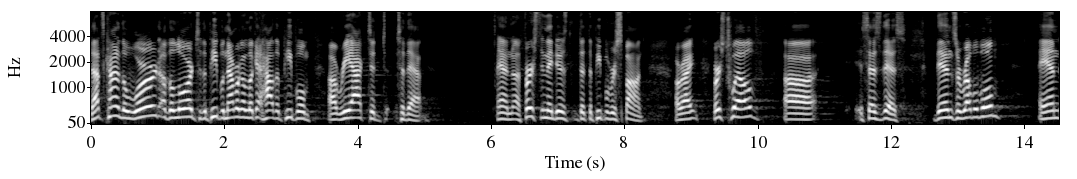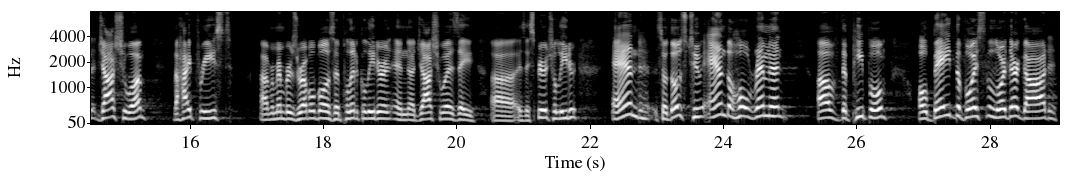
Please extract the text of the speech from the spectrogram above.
that's kind of the word of the Lord to the people. Now we're going to look at how the people uh, reacted to that. And uh, first thing they do is that the people respond. All right? Verse 12, uh, it says this Then Zerubbabel and Joshua, the high priest, uh, remember Zerubbabel is a political leader and uh, Joshua is a, uh, is a spiritual leader. And so those two and the whole remnant of the people obeyed the voice of the Lord their God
